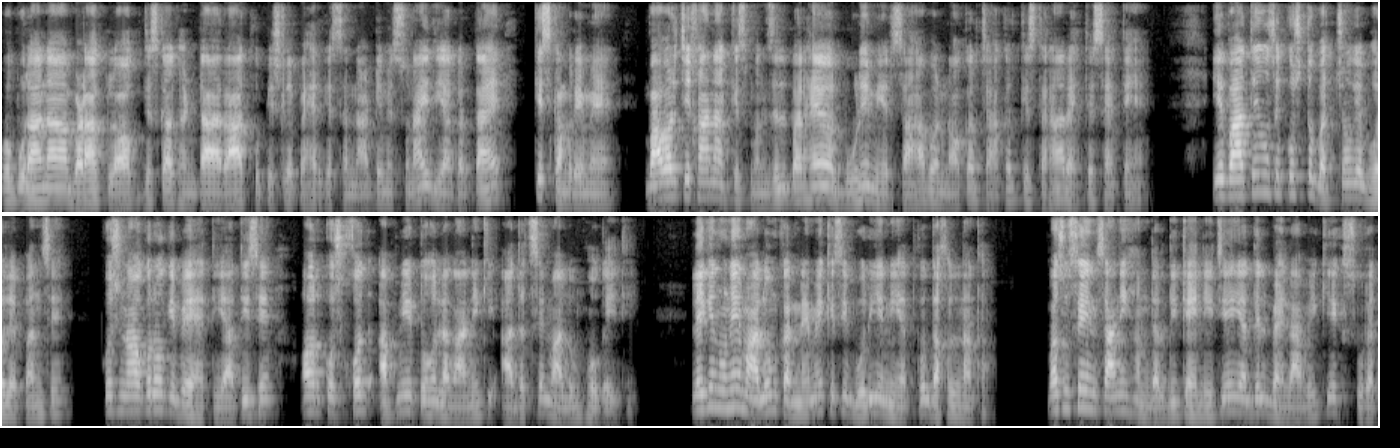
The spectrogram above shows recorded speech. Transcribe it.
وہ پرانا بڑا کلاک جس کا گھنٹہ رات کو پچھلے پہر کے سناٹے میں سنائی دیا کرتا ہے، کس کمرے میں ہے؟ باورچی خانہ کس منزل پر ہے اور بوڑھے میر صاحب اور نوکر چا کر کس طرح رہتے سہتے ہیں؟ یہ باتیں اسے کچھ تو بچوں کے بھولے پن سے، کچھ نوکروں کی بے احتیاطی سے اور کچھ خود اپنی ٹوہ لگانے کی عادت سے معلوم ہو گئی تھی۔ لیکن انہیں معلوم کرنے میں کسی بری نیت کو دخل نہ تھا۔ بس اسے انسانی ہمدردی کہہ لیجیے یا دل بہلاوے کی ایک صورت۔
